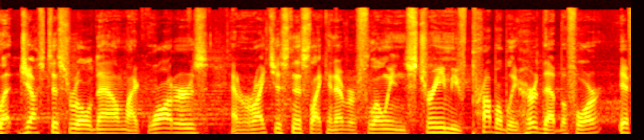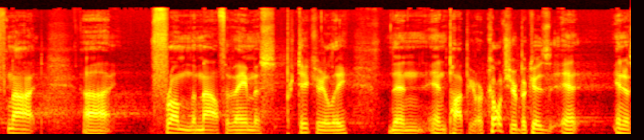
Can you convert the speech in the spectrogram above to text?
Let justice roll down like waters and righteousness like an ever flowing stream. You've probably heard that before, if not uh, from the mouth of Amos, particularly, then in popular culture, because it, a,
